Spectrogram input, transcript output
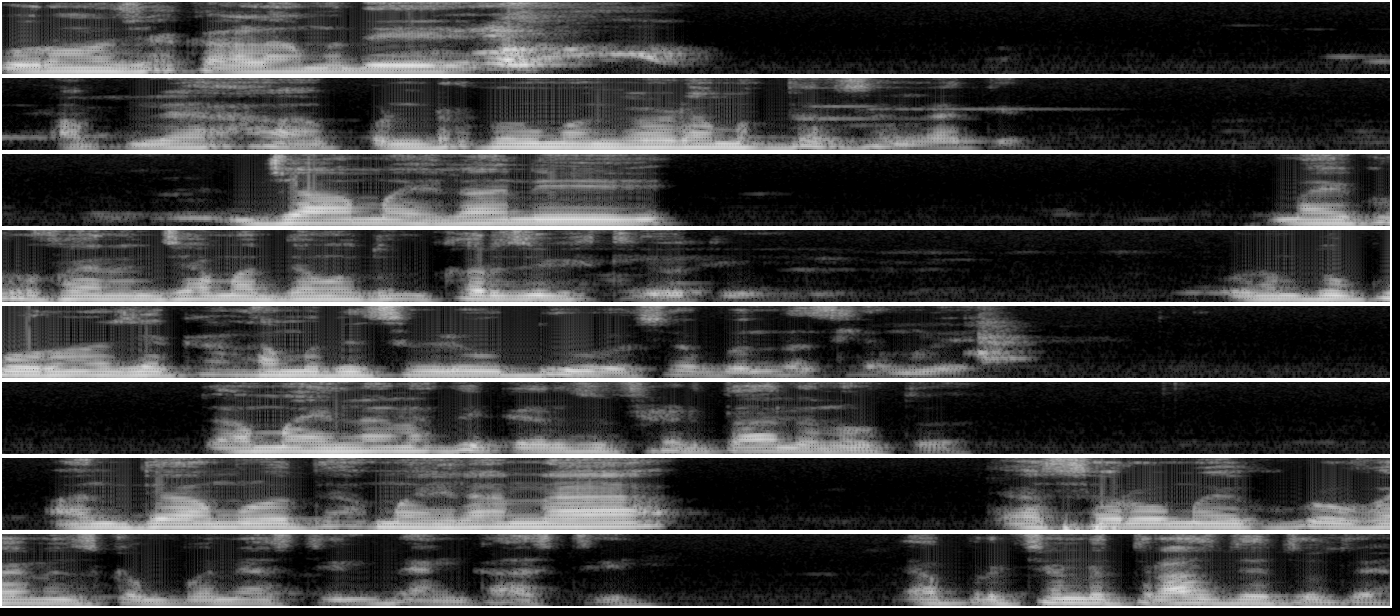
कोरोनाच्या काळामध्ये आपल्या पंढरपूर मंगळवेढा मतदारसंघातील ज्या महिलांनी मायक्रो फायनान्सच्या माध्यमातून कर्ज घेतली होती परंतु कोरोनाच्या काळामध्ये सगळे उद्योग व्यवसाय बंद असल्यामुळे त्या महिलांना ते कर्ज फेडता आलं नव्हतं. आणि त्यामुळं त्या महिलांना या सर्व मायक्रो फायनान्स कंपन्या असतील बँका असतील त्या प्रचंड त्रास देत होत्या.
